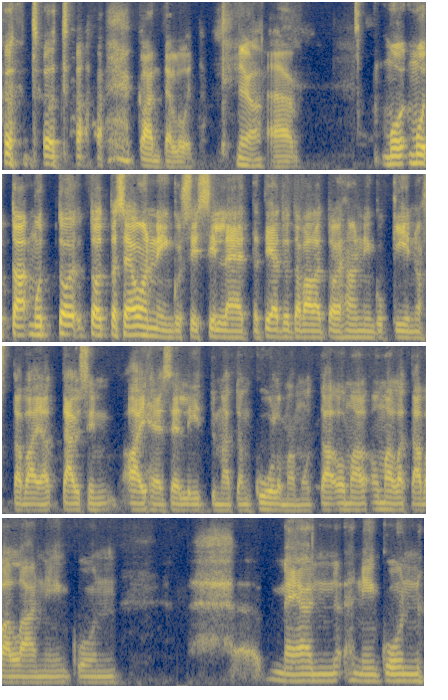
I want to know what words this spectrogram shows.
tuota, kanteluita. Joo. Mu, mutta mutta to, totta se on niin kuin siis silleen, että tietyllä tavalla toihan on niin kuin kiinnostava ja täysin aiheeseen liittymätön kulma, mutta oma, omalla tavallaan niin kuin, meidän niin kuin,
